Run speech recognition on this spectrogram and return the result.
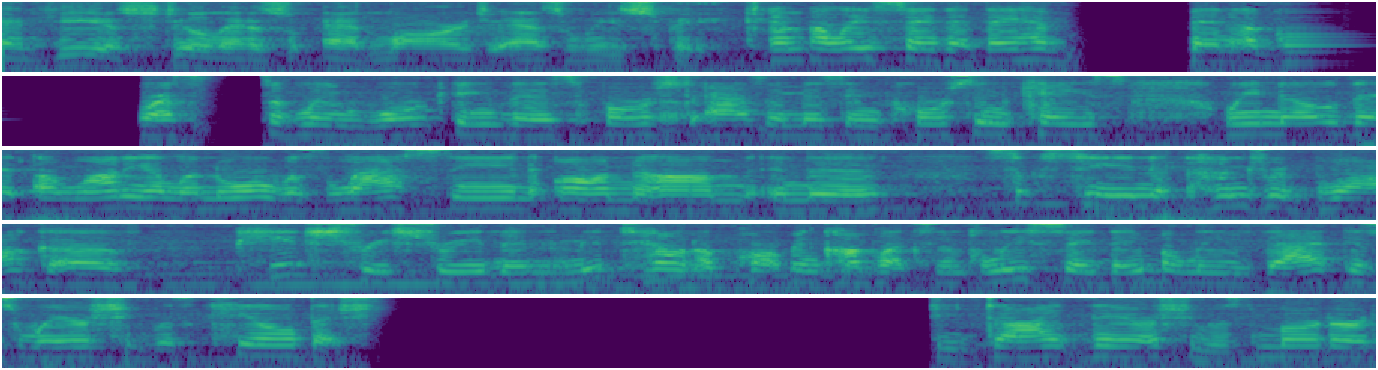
and he is still as at large as we speak. And police say that they have been aggressively working this first as a missing person case. We know that Alania Lenore was last seen on um, in the 1600 block of Peachtree Street in the Midtown apartment complex, and police say they believe that is where she was killed. That she she died there, she was murdered,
